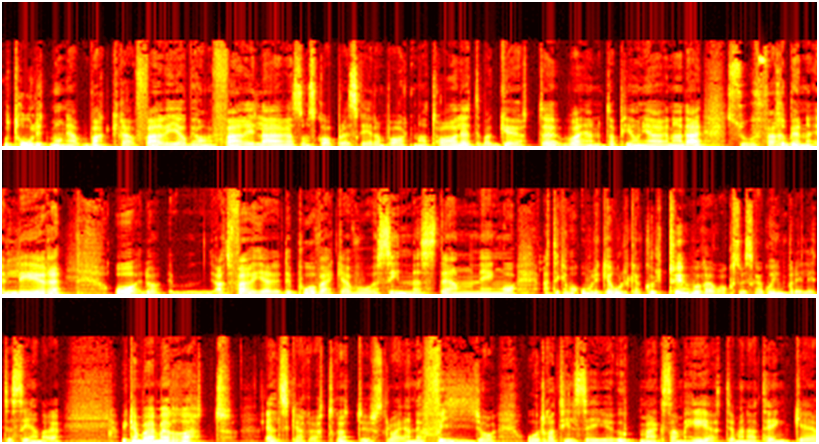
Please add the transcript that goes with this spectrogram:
otroligt många vackra färger. och Vi har en färglära som skapades redan på 1800-talet. Det var Goethe, var en av pionjärerna där. Surfarbenlehre. Och de, att färger det påverkar vår sinnesstämning och att det kan vara olika olika kulturer också. Vi ska gå in på det lite senare. Vi kan börja med rött älskar rött. Rött utslår energi och, och drar till sig uppmärksamhet. Jag menar, tänk eh,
